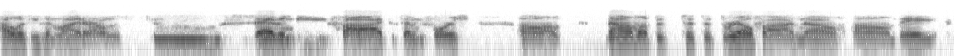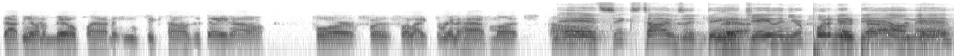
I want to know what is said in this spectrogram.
I was even lighter. I was two seventy five, two seventy four ish. Um, now I'm up to, to, to 305 now. Um, they got me on a meal plan. I've been eating six times a day now for for for like three and a half months. Um, man, six times a day, yeah. Jalen, you're putting six it down, man.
